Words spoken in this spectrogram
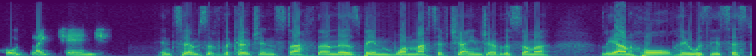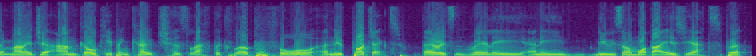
could like change. In terms of the coaching staff, then there's been one massive change over the summer. Leanne Hall, who was the assistant manager and goalkeeping coach, has left the club for a new project. There isn't really any news on what that is yet, but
